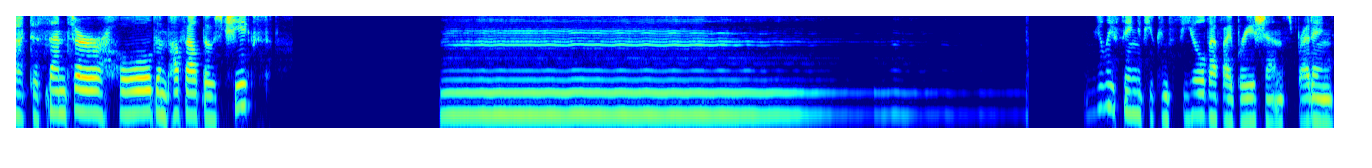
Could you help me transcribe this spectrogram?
Back to center, hold and puff out those cheeks. Mm. Really seeing if you can feel that vibration spreading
